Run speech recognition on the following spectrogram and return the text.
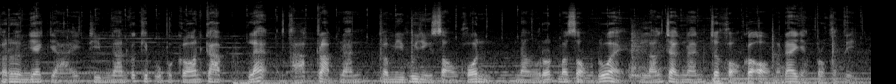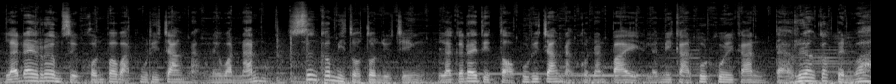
ก็เริ่มแยกย้าย ทีมงานก็เก็บอุปกรณ์กลับ และขากลับนั้นก็มีผู้หญิงสองคนนั่งรถมาส่งด้วย หลังจากนั้นเจ้าของก็ออกมาได้อย่างปกติ และได้เริ่มสืบค้นประวัติผู้ที่จ้างหนังในวันนั้น ซึ่งก็มีตัวตนอยู่จริง และก็ได้ติดต่อผู้ที่จ้างหนังคนนั้นไป และมีการพูดคุยกัน แต่เรื่องก็เป็นว่า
